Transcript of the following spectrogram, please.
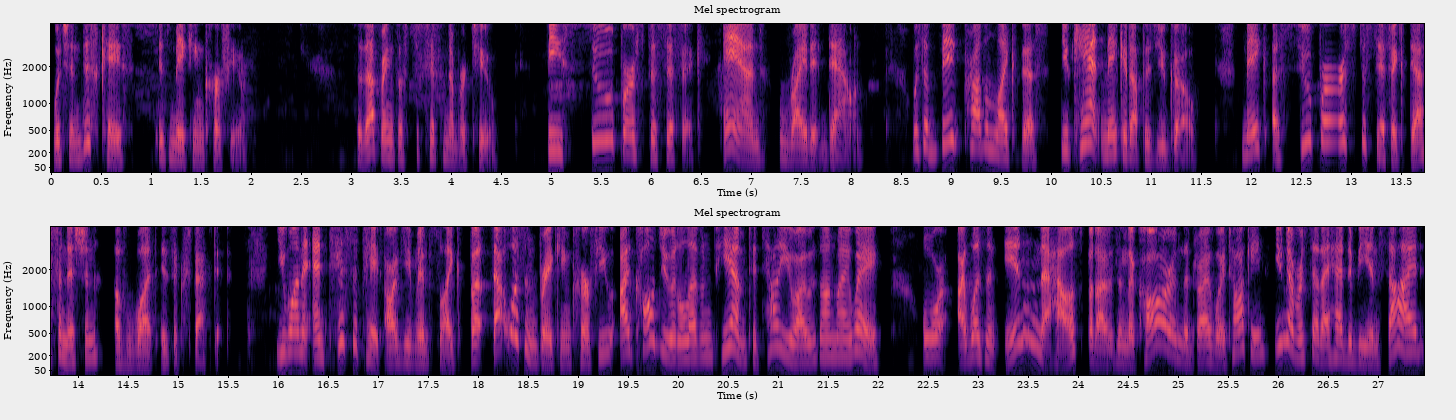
which in this case is making curfew. So that brings us to tip number two be super specific and write it down. With a big problem like this, you can't make it up as you go. Make a super specific definition of what is expected. You want to anticipate arguments like, but that wasn't breaking curfew. I called you at 11 p.m. to tell you I was on my way. Or I wasn't in the house, but I was in the car in the driveway talking. You never said I had to be inside.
